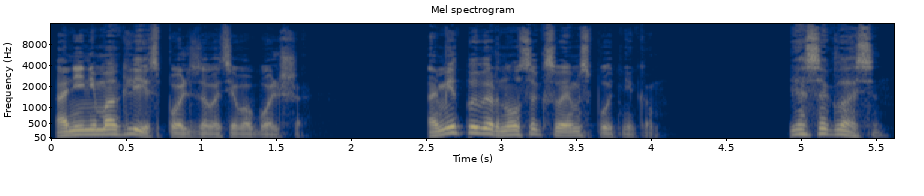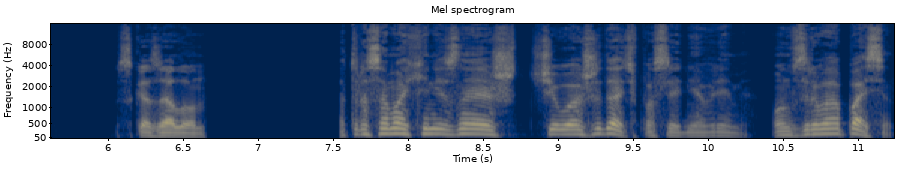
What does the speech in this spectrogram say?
Они не могли использовать его больше. Амид повернулся к своим спутникам. «Я согласен», — сказал он. «От Росомахи не знаешь, чего ожидать в последнее время. Он взрывоопасен.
